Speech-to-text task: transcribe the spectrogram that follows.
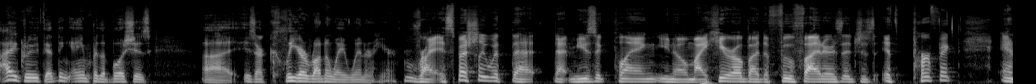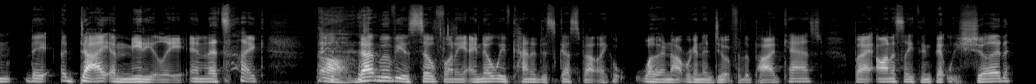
I agree with you. I think Aim for the Bush is, uh, is our clear runaway winner here. Right, especially with that that music playing, you know, My Hero by the Foo Fighters, it just it's perfect and they uh, die immediately and that's like oh, that movie is so funny. I know we've kind of discussed about like whether or not we're going to do it for the podcast, but I honestly think that we should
